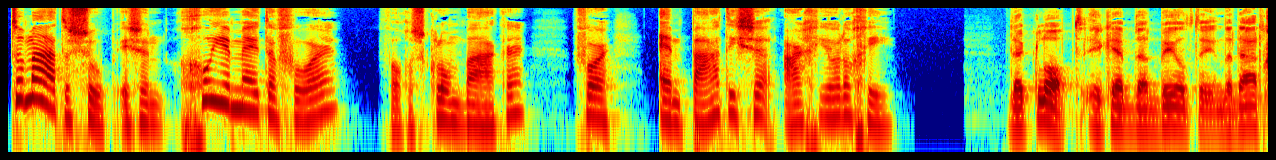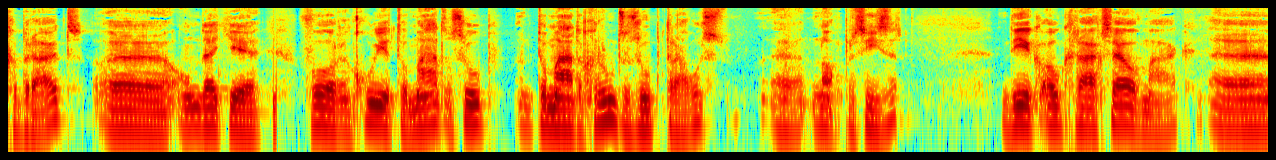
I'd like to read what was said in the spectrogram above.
tomatensoep is een goede metafoor, volgens Klompmaker, voor empathische archeologie. Dat klopt. Ik heb dat beeld inderdaad gebruikt. Uh, omdat je voor een goede tomatensoep, een tomatengroentesoep trouwens, uh, nog preciezer, die ik ook graag zelf maak, uh,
